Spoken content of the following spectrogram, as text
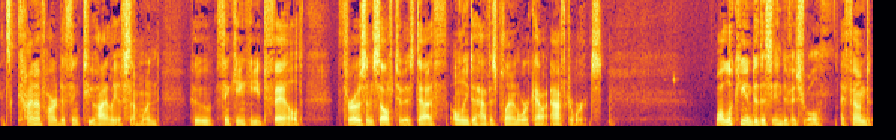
it's kind of hard to think too highly of someone who, thinking he'd failed, throws himself to his death only to have his plan work out afterwards. While looking into this individual, I found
